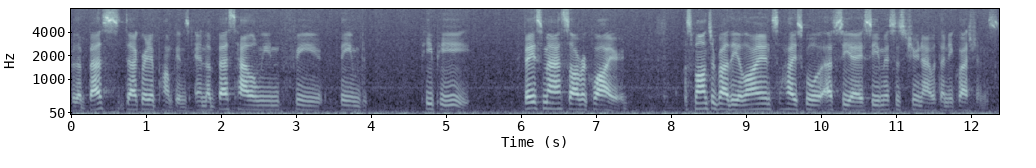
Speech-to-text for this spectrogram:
for the best decorated pumpkins and the best Halloween themed PPE. Face masks are required. Sponsored by the Alliance High School FCA. See Mrs. Chunat with any questions.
